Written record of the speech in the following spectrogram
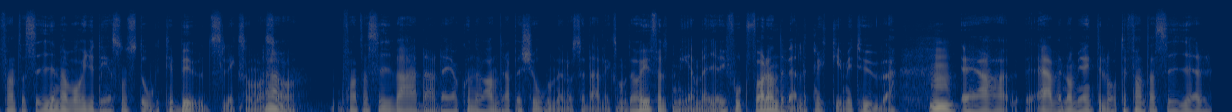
fantasierna var ju det som stod till buds liksom. Alltså, Ja. Fantasivärldar där jag kunde vara andra personer och sådär liksom. Det har ju följt med mig. Jag är fortfarande väldigt mycket i mitt huvud. Mm. Eh, även om jag inte låter fantasier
